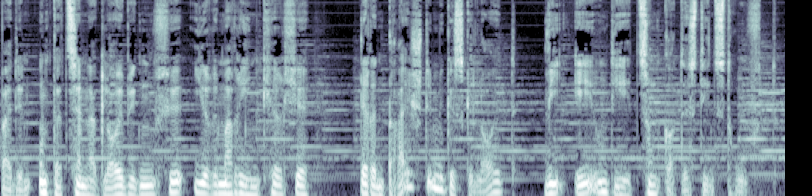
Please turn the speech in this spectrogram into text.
bei den Unterzenner Gläubigen für ihre Marienkirche, deren dreistimmiges Geläut wie eh und je zum Gottesdienst ruft.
